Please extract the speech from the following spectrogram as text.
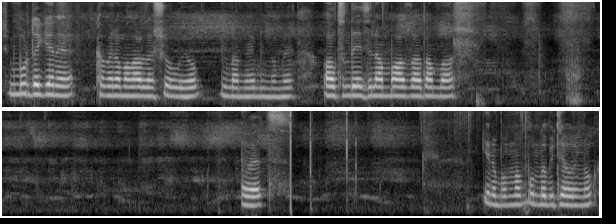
Şimdi burada gene kameramalardan şey oluyor. Bilmem ne bilmem ne. Altında ezilen bazı adamlar. Evet. Gene bununla, bununla bir teorim yok.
